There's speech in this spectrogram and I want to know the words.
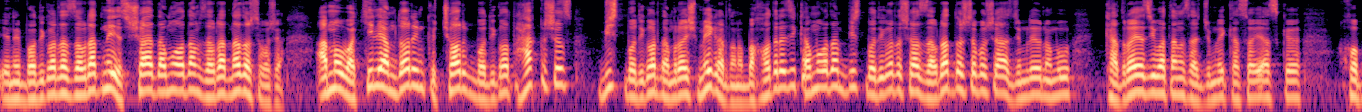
یعنی بادیگارد از ضرورت نیست. شاید اما آدم ضرورت نداشته باشه. اما وکیلی هم داریم که چهار بادیگارد حقش است 20 بادیگارد همراهش میگردانه. به خاطر از اینکه اما آدم 20 بادیگارد شاید ضرورت داشته باشه. از جمله نمو کادرای از وطن است از جمله کسایی است که خب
